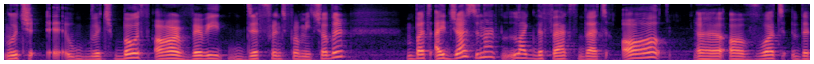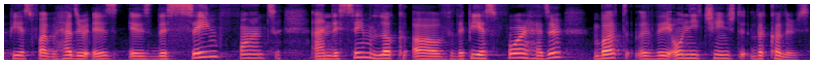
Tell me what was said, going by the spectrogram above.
which which both are very different from each other. But I just do not like the fact that all uh, of what the PS5 header is is the same font and the same look of the PS4 header, but they only changed the colors.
